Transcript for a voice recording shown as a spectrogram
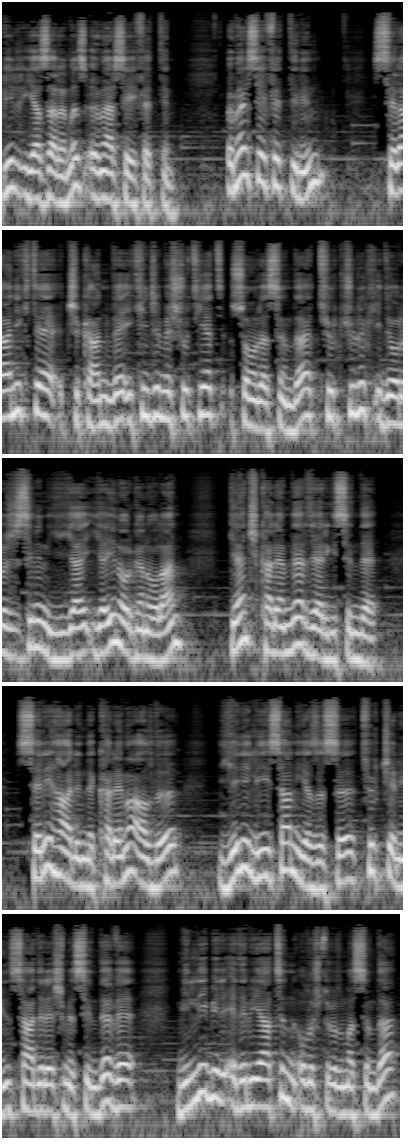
bir yazarımız Ömer Seyfettin. Ömer Seyfettin'in Selanik'te çıkan ve ikinci meşrutiyet sonrasında Türkçülük ideolojisinin yayın organı olan Genç Kalemler dergisinde seri halinde kaleme aldığı yeni lisan yazısı Türkçenin sadeleşmesinde ve milli bir edebiyatın oluşturulmasında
